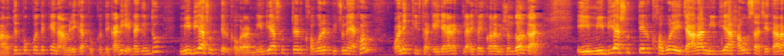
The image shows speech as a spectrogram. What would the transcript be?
ভারতের পক্ষ থেকে, না আমেরিকার পক্ষ থেকে। কারি এটা কিন্তু মিডিয়া সূত্রের খবর। আর মিডিয়া সূত্রের খবরের পিছনে এখন অনেক কিছু থাকে, এই জায়গাটা ক্লারিফাই করা ভীষণ দরকার। এই মিডিয়া সূত্রের খবরে যারা মিডিয়া হাউস আছে, তারা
